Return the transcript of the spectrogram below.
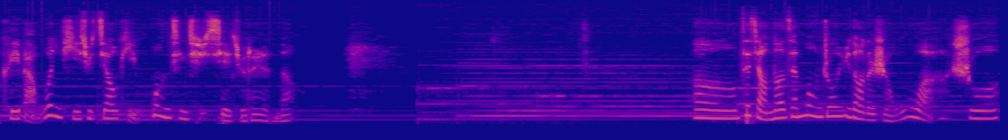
可以把问题去交给梦境去解决的人呢。嗯，在讲到在梦中遇到的人物啊，说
